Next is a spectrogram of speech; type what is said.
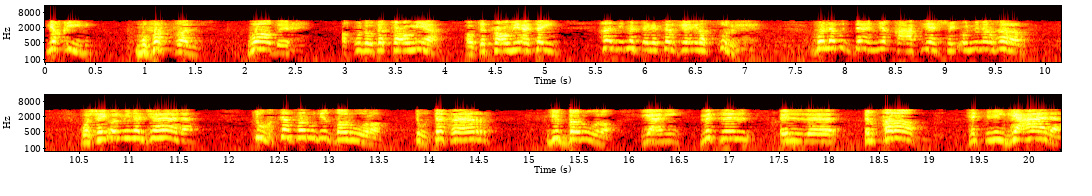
يقيني. مفصل واضح. أقول لو تدفع مئة أو تدفع مئتين. هذه مسألة ترجع إلى الصلح. ولا بد أن يقع فيها شيء من الغرر وشيء من الجهالة. تغتفر للضرورة. تغتفر للضرورة. يعني مثل القراض مثل الجعالة.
